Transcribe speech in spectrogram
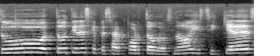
tú, tú tienes que empezar por todos, ¿no? Y si quieres,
